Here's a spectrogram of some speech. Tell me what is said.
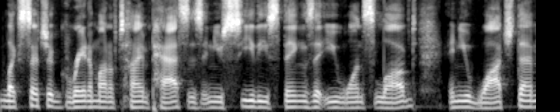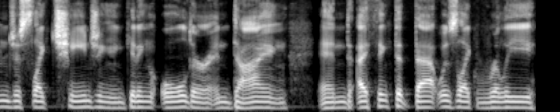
like such a great amount of time passes and you see these things that you once loved and you watch them just like changing and getting older and dying. And i think that that was like really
